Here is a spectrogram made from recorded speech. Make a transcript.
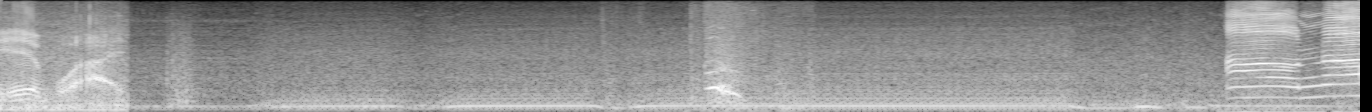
Yeah, boy. Oh no!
